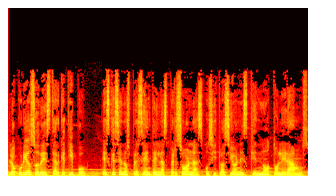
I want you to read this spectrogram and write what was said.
Lo curioso de este arquetipo es que se nos presenta en las personas o situaciones que no toleramos,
